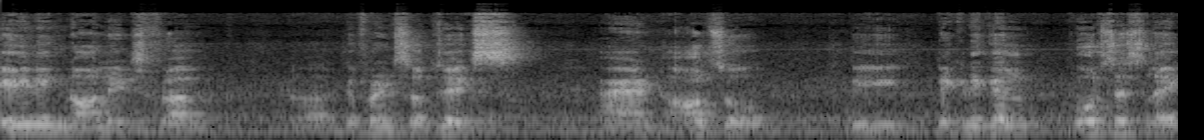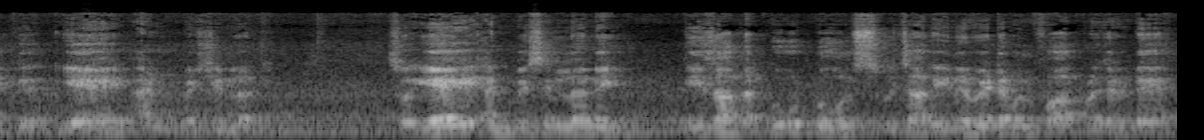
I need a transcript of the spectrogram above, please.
Gaining knowledge from different subjects and also the technical courses like AI and machine learning. So AI and machine learning, these are the two tools which are inevitable for present day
